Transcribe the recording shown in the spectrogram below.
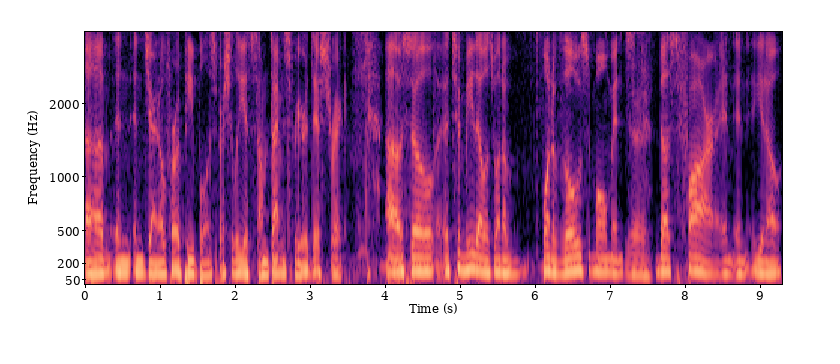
um, in, in general for people, especially sometimes for your district? Uh, so uh, to me, that was one of one of those moments Yeah. thus far and, and you know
